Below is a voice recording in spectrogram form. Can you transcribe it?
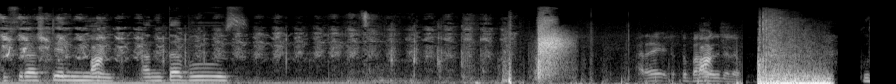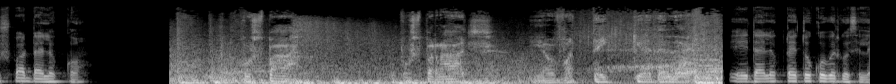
पुष्पराज टेल मी अंतबूस अरे तो बाहर पुष्पा डायलॉग को। पुष्पा পুষ্পরাজ এই ডায়লগটাই তো কবির কৈছিলে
